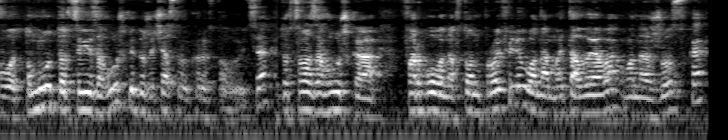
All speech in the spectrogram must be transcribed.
От, тому торцеві заглушки дуже часто використовуються. Торцева заглушка фарбована в тон профілю, вона металева, вона жорстка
